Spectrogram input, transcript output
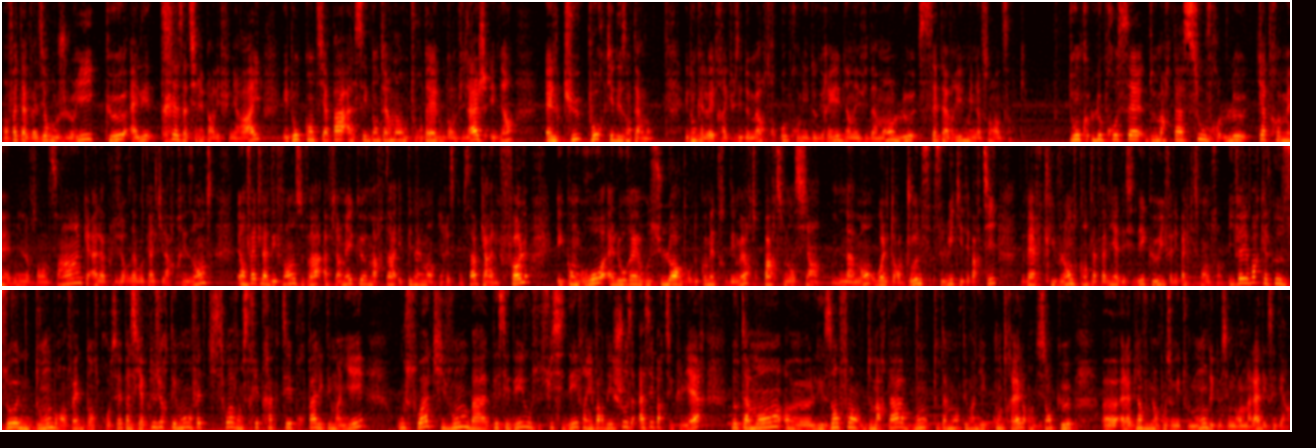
En fait, elle va dire au jury qu'elle est très attirée par les funérailles et donc quand il n'y a pas assez d'enterrements autour d'elle ou dans le village, eh bien, elle tue pour qu'il y ait des enterrements. Et donc elle va être accusée de meurtre au premier degré, bien évidemment, le 7 avril 1925. Donc le procès de Martha s'ouvre le 4 mai 1925. Elle a plusieurs avocats qui la représentent. Et en fait, la défense va affirmer que Martha est pénalement irresponsable car elle est folle et qu'en gros, elle aurait reçu l'ordre de commettre des meurtres par son ancien amant, Walter Jones, celui qui était parti vers Cleveland quand la famille a décidé qu'il fallait pas qu'ils soient ensemble. Il va y avoir quelques zones d'ombre en fait dans ce procès parce qu'il y a plusieurs témoins en fait qui soit vont se rétracter pour pas les témoigner ou soit qui vont bah, décéder ou se suicider. Enfin, y avoir des choses assez particulières. Notamment, euh, les enfants de Martha vont totalement témoigner contre elle en disant que euh, elle a bien voulu empoisonner tout le monde et que c'est une grande malade, etc.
